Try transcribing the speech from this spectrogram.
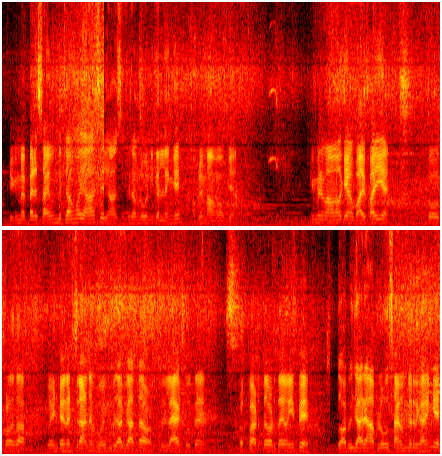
क्योंकि मैं पहले साई मंदिर जाऊँगा यहाँ से। यहाँ से फिर हम लोग निकल लेंगे अपने मामा के यहाँ। क्योंकि मेरे मामा के यहाँ वाईफाई है तो थोड़ा सा इंटरनेट चलाने में वही मज़ा भी आता है और रिलैक्स होते हैं। और पढ़ते पढ़ते हैं वहीं पर तो अभी जा रहे हैं आप लोगों को साई मंदिर दिखाएँगे,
